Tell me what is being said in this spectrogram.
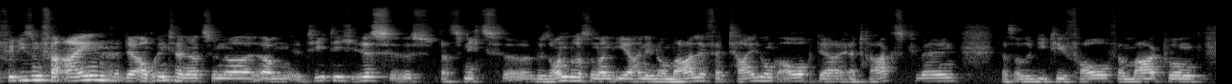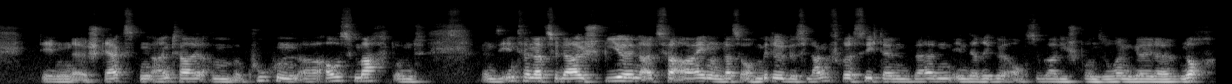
Für diesen Verein, der auch international ähm, tätig ist, ist das nichts äh, Besonderes, sondern eher eine normale Verteilung auch der Ertragsquellen, dass also die TV-Vermarktung den äh, stärksten Anteil am Kuchen äh, ausmacht. Und wenn Sie international spielen als Verein und das auch mittel- bis langfristig, dann werden in der Regel auch sogar die Sponsorengelder noch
